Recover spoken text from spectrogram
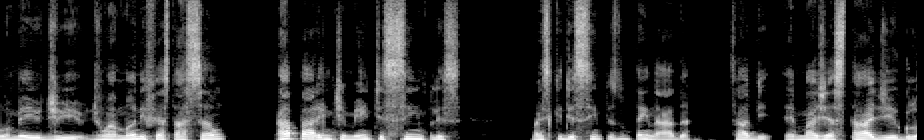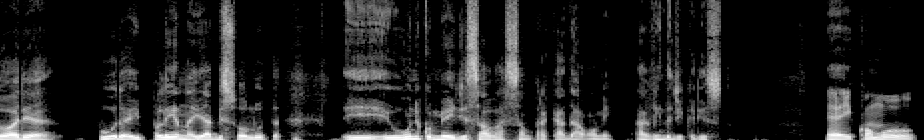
por meio de, de uma manifestação aparentemente simples, mas que de simples não tem nada, sabe? É majestade e glória pura e plena e absoluta. E, e o único meio de salvação para cada homem, a vinda de Cristo. É, e como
